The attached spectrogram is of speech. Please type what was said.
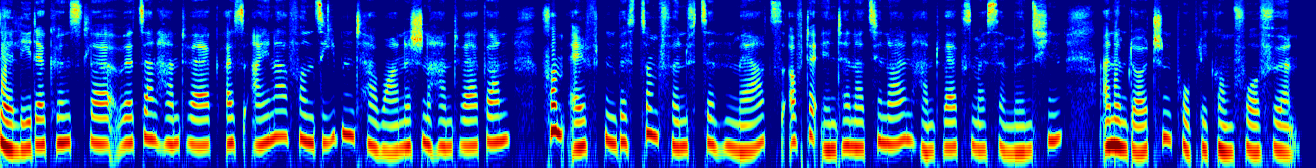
Der Lederkünstler wird sein Handwerk als einer von sieben taiwanischen Handwerkern vom 11. bis zum 15. März auf der Internationalen Handwerksmesse München einem deutschen Publikum vorführen.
